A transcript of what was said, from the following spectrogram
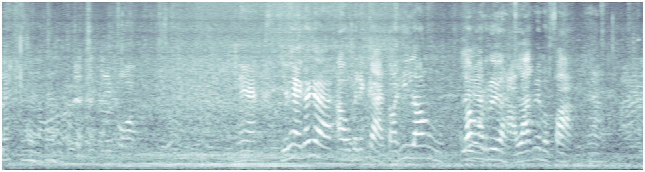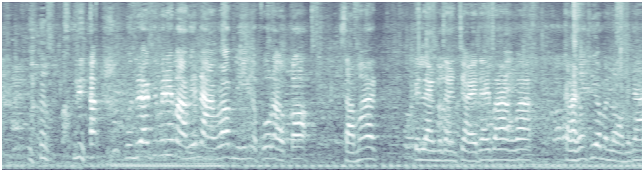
เนี่ย เดี๋ยวยังไงก็จะเอาบรรยากาศตอนที่ล่องล่องเรือหารักเนี่ยมาฝากนะคุณที่รักคุณที่รักที่ไม่ได้มาเวียดนามรอบนี้กับพวกเราก็สามารถเป็นแรงบันดาลใจได้บ้างว่าการท่องเที่ยวมันรอไม่ได้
